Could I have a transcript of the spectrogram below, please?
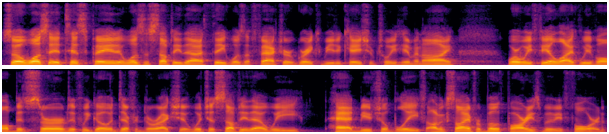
So it wasn't anticipated. It wasn't something that I think was a factor of great communication between him and I where we feel like we've all been served if we go a different direction, which is something that we had mutual belief. I'm excited for both parties moving forward.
